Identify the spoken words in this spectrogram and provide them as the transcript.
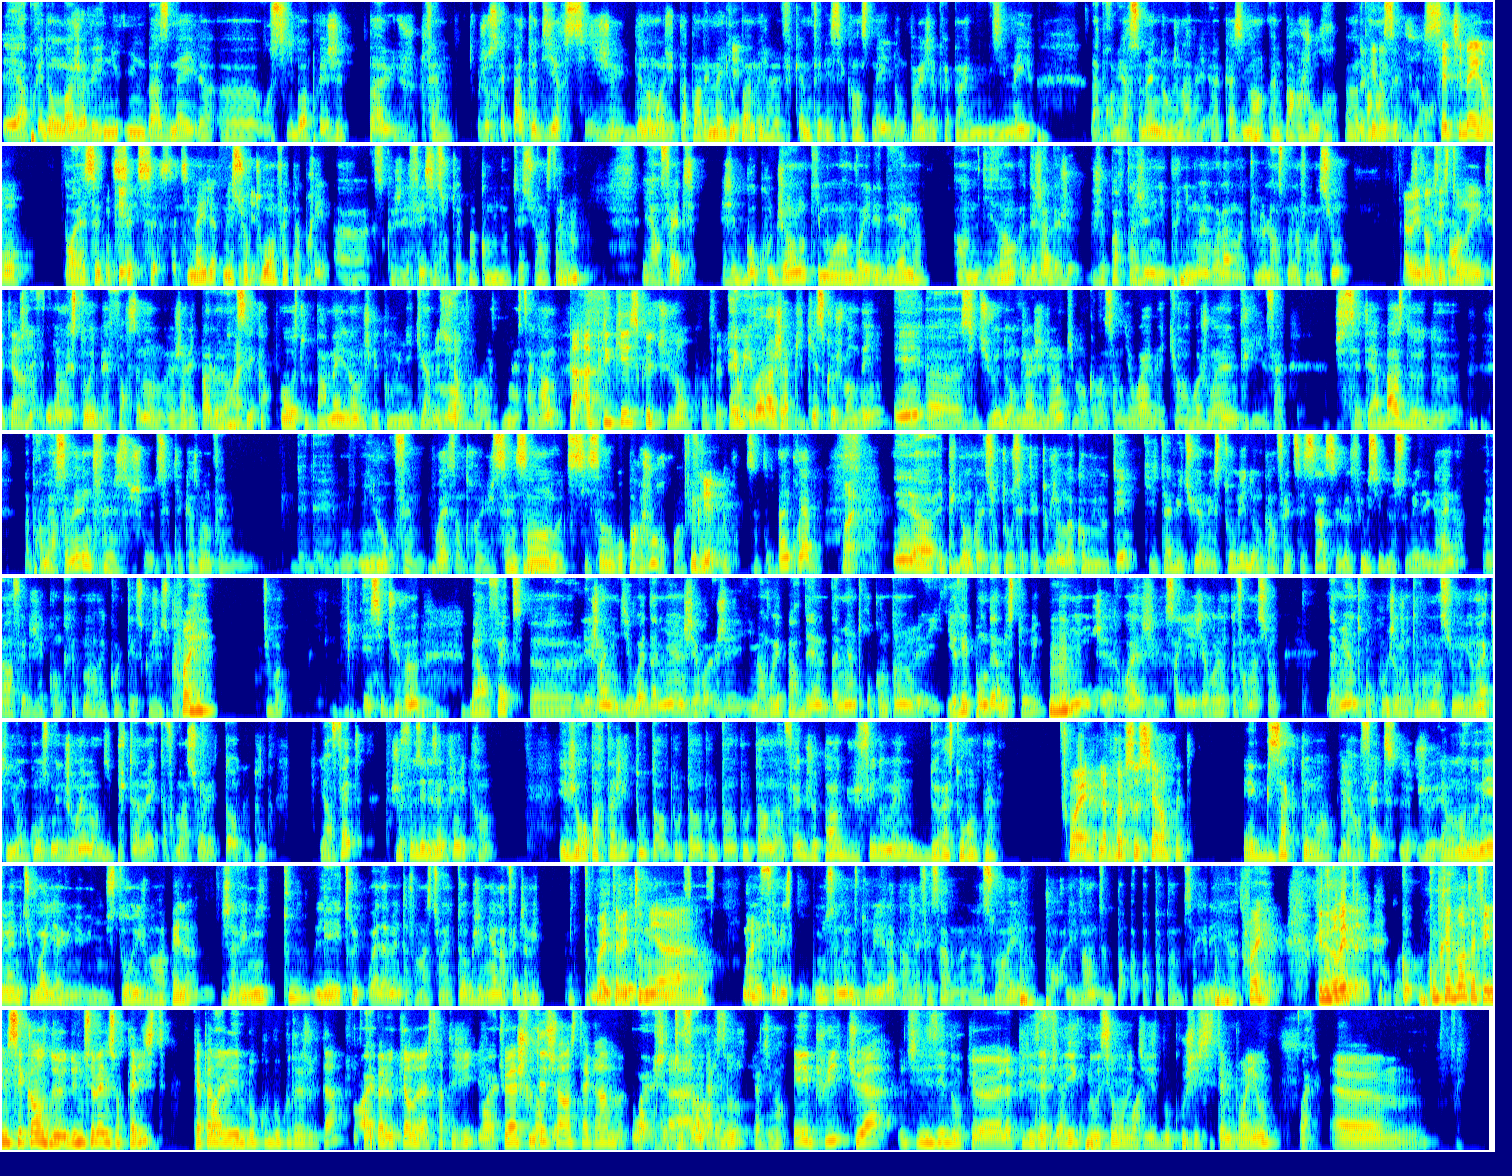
Et après, donc moi, j'avais une, base mail euh, aussi. Bon, après, j'ai pas eu. Enfin, je ne saurais pas te dire si j'ai eu d'énormes résultats par les mails ou pas, mais j'avais quand même fait des séquences mails. Donc, pareil, j'ai préparé mes emails la première semaine. Donc, j'en avais euh, quasiment un par jour. Euh, donc, 7 emails en gros. Ouais, 7, emails. Mais surtout, en fait, après, ce que j'ai fait, c'est surtout avec ma communauté sur Instagram. Mhm. Et en fait, j'ai beaucoup de gens qui m'ont envoyé des DM en me disant, déjà, ben, je, je, partageais ni plus ni moins, voilà, moi, tout le lancement de la formation. Ah oui, dans tes stories, etc. Fait dans mes stories, ben forcément, je n'allais pas le lancer qu'en post ou par mail, non, je l'ai communiqué à mort sur Instagram. Tu as appliqué ce que tu vends, en fait. Et oui, voilà, j'ai appliqué ce que je vendais. Et euh, si tu veux, donc là, j'ai des gens qui m'ont commencé à me dire, ouais, mais qui ont rejoint. Puis, enfin, c'était à base de, de, la première semaine, c'était quasiment, des, des 1000 euros, enfin, ouais, c'est entre 500 et 600 euros par jour, quoi. C'était incroyable. Ouais. Et, euh, et, puis, donc, surtout, c'était tout le gens de ma communauté qui étaient habitués à mes stories. Donc, en fait, c'est ça, c'est le fait aussi de semer des graines. Là, en fait, j'ai concrètement récolté ce que j'ai semé. Ouais. Tu vois? Et si tu veux, ben en fait, euh, les gens ils me disent Ouais, Damien, il m'a envoyé par DM. Damien, trop content. Il, répondait à mes stories. Mhm. Damien, ouais, ça y est, j'ai rejoint ta formation. Damien, trop cool, j'ai rejoint ta formation. Il y en a qui l'ont consommé le jour même, m'ont dit Putain, mec, ta formation, elle est top et tout. Et en fait, je faisais des imprimés écran et je repartageais tout le temps, tout le temps, tout le temps, tout le temps. Et en fait, je parle du phénomène de restaurant plein. Ouais, la preuve sociale, en fait. Exactement. Et en fait, je, à un moment donné, même, tu vois, il y a une, story, je me rappelle, j'avais mis tous les trucs. Ouais, Damien, ta formation est top, génial. En fait, j'avais mis tout. Ouais, tu avais tout mis à. Une, seule, une, seule, même story. Et là, quand j'ai fait ça, la soirée, pour les ventes, ça y allait. Euh. Ouais. donc, en fait, concrètement, tu as fait une séquence d'une semaine sur ta liste qui n'a pas donné beaucoup, beaucoup de résultats. Ce n'est pas le cœur de la stratégie. Tu as shooté sur Instagram j'ai tout fait en perso. quasiment. Et puis, tu as utilisé donc euh, l'appui des affiliés, que nous aussi, on utilise beaucoup chez System.io. Euh,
